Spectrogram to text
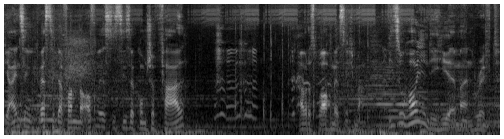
Die einzige Quest, die davon noch offen ist, ist dieser komische Pfahl. Aber das brauchen wir jetzt nicht machen. Wieso heulen die hier immer in Rift?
